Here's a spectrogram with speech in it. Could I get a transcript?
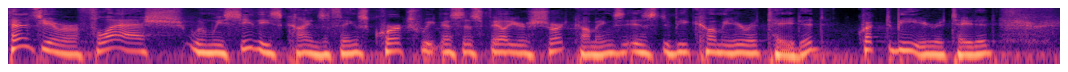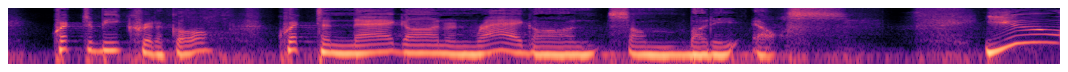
tendency of our flesh when we see these kinds of things quirks weaknesses failures shortcomings is to become irritated quick to be irritated quick to be critical quick to nag on and rag on somebody else. You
